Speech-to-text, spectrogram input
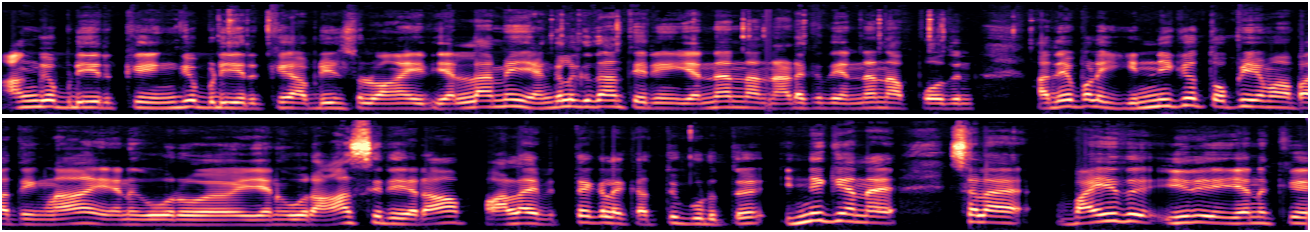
அங்கே இப்படி இருக்குது இங்கே இப்படி இருக்குது அப்படின்னு சொல்லுவாங்க. இது எல்லாமே எங்களுக்கு தான் தெரியும். என்னென்ன நடக்குது என்னென்ன போகுதுன்னு. அதே போல் இன்றைக்கும் தொப்பியம்மா பார்த்தீங்களா எனக்கு ஒரு எனக்கு ஒரு ஆசிரியராக பல வித்தைகளை கற்றுக் கொடுத்து இன்றைக்கி என்னை சில வயது இது எனக்கு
